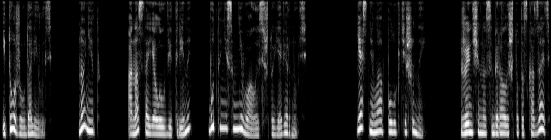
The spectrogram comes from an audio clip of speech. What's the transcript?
и тоже удалилась. Но нет. Она стояла у витрины, будто не сомневалась, что я вернусь. Я сняла полог тишины. Женщина собиралась что-то сказать,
